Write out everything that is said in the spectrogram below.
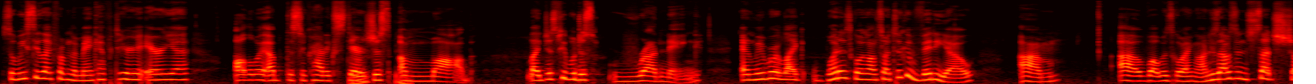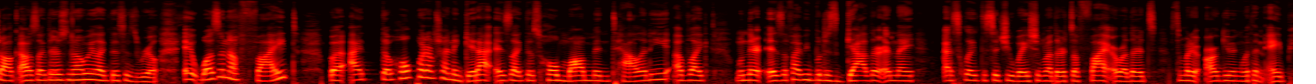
So we see, like, from the main cafeteria area all the way up the Socratic stairs, Mm, just a mob. Like, just people just running. and we were like, "What is going on?" So I took a video. Um, of what was going on because I was in such shock. I was like, "There's no way like this is real." It wasn't a fight, but I the whole point I'm trying to get at is like this whole mob mentality of like when there is a fight, people just gather and they escalate the situation, whether it's a fight or whether it's somebody arguing with an AP.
